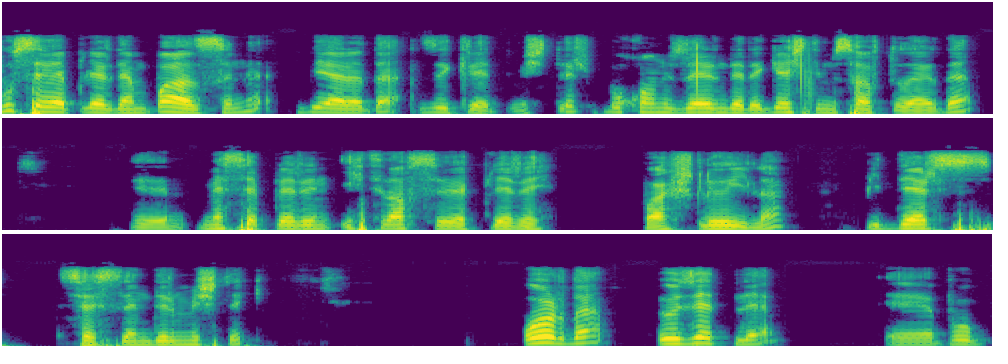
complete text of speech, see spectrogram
bu sebeplerden bazısını bir arada zikretmiştir. Bu konu üzerinde de geçtiğimiz haftalarda e, mezheplerin ihtilaf sebepleri başlığıyla bir ders seslendirmiştik. Orada özetle e, bu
